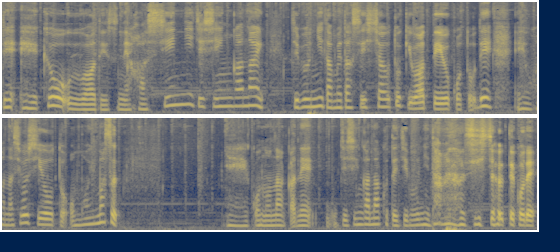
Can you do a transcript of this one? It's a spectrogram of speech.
で、えー今日はですね発信に自信がない自分にダメ出ししちゃう時はっていうことで、えーお話をしようと思います。えーこのなんかね自信がなくて自分にダメ出ししちゃうってこれ、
